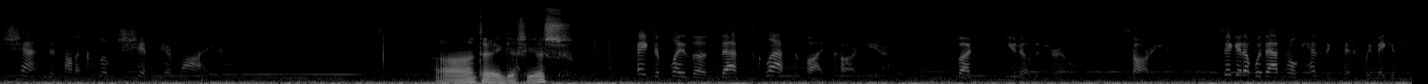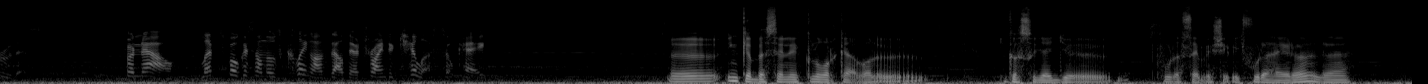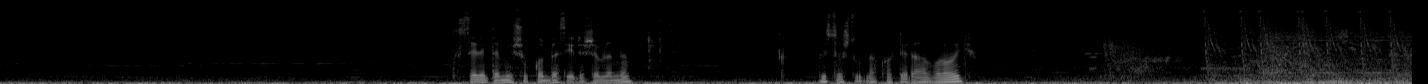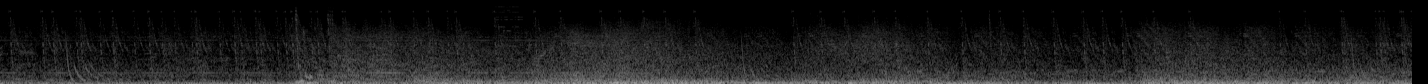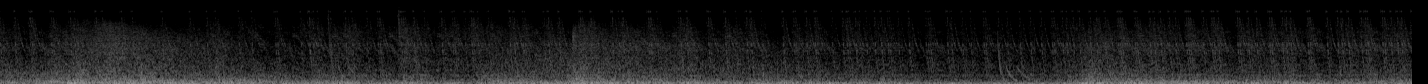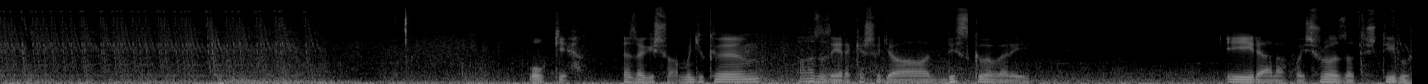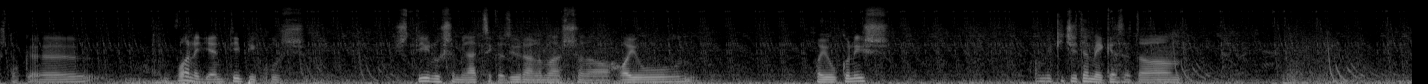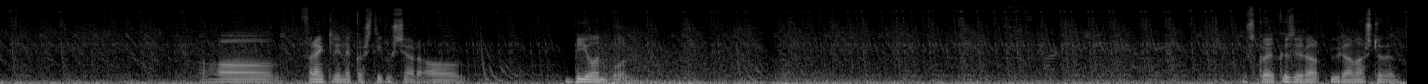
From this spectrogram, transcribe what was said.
Chance it's on a cloaked ship nearby. Hát, elég esélyes. Hate to play the that's classified card here, but you know the drill. Sorry. Take it up with Admiral Kensington if we make it through this. For now, let's focus on those Klingons out there trying to kill us, okay? Ö, inkább beszélnék Lorkával. Ő, igaz, hogy egy ö, fura személyiség, egy fura helyről, de... Szerintem ő sokkal beszédesebb lenne. Biztos tudnak hatni rá valahogy. Ez meg is van. Mondjuk az az érdekes, hogy a Discovery érának vagy sorozat stílusnak van egy ilyen tipikus stílus, ami látszik az űrállomáson, a hajón, hajókon is, ami kicsit emlékezhet a a Franklinnek a stílusára a Beyondból. Szkaja közül űrálmást lövöm.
